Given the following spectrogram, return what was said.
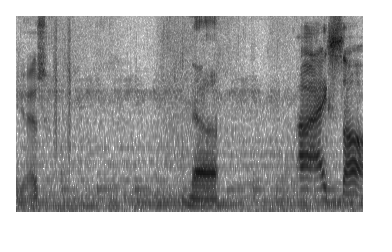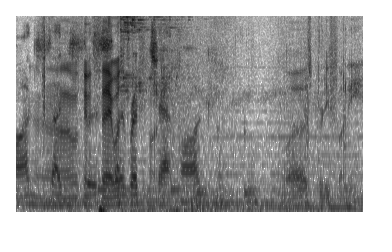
Yes. no. I saw. I, just, Uh, I was gonna say, it I was read pretty the chat log. Well, it was pretty funny.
